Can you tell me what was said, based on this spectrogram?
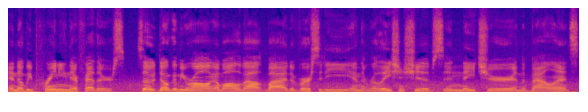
and they'll be preening their feathers. So don't get me wrong, I'm all about biodiversity and the relationships in nature and the balance,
